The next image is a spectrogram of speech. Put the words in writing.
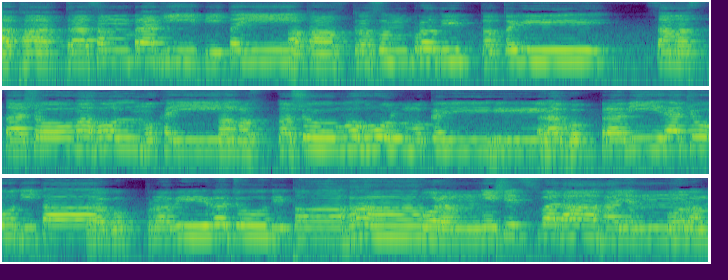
ಅಥಾತ್ರ ಸಂಪ್ರದೀಪಿತೈ अतास्त्र सम्प्रदीप्ततै ಸಮಸ್ತ ಶೋಮಹೋಲ್ಮುಖೈ समस्तशो महोल्मुखैः ರಘು ಪ್ರವೀರ ಚೋದಿತ रघुप्रवीरचोदिताः ಪುರಂ ನಿಶಿಸ್ವದಾಹಯನ್ पुरं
